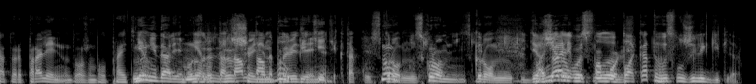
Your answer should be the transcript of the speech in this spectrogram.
Который параллельно должен был пройти. ну, не дали ему не, ну, та- разрешение там, там на был проведение. пикетик такой, скромненький. скромненький. скромненький. Держали побольше. плакаты, вы служили Гитлеру.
